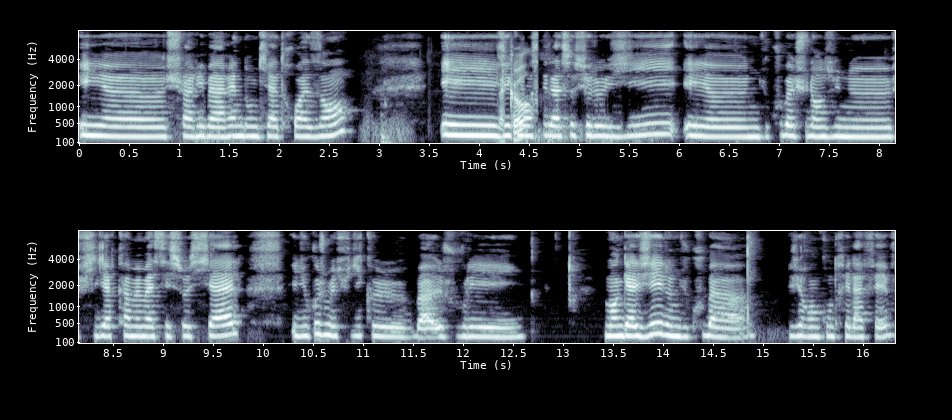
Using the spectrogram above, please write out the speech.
et euh, je suis arrivée à Rennes donc il y a trois ans. Et j'ai commencé la sociologie et du coup, bah, je suis dans une filière quand même assez sociale. Et du coup, je me suis dit que bah, je voulais m'engager. Donc du coup, bah, j'ai rencontré la FEV.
